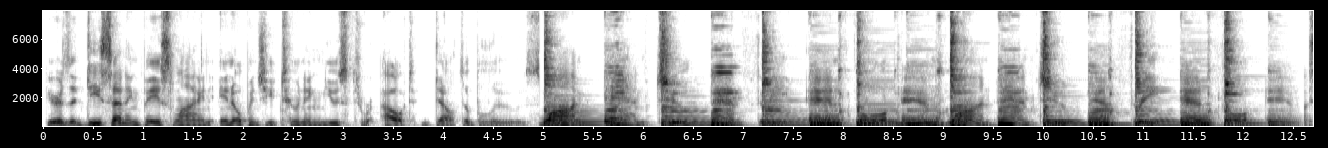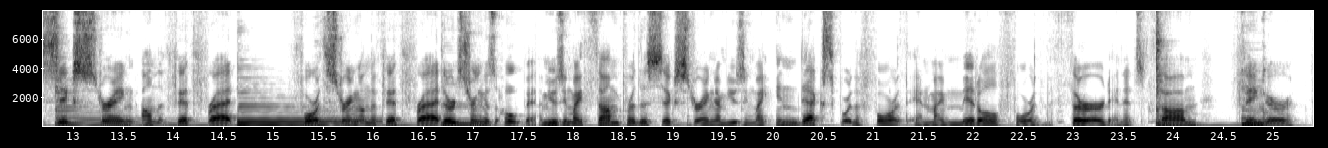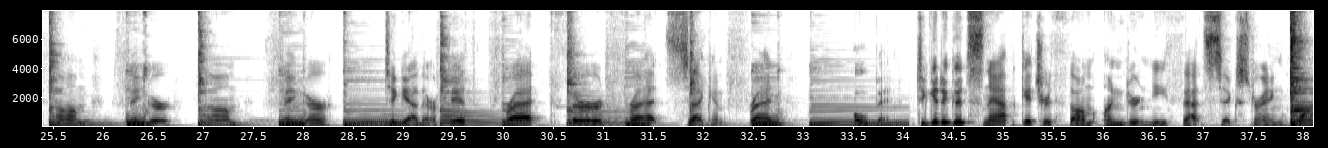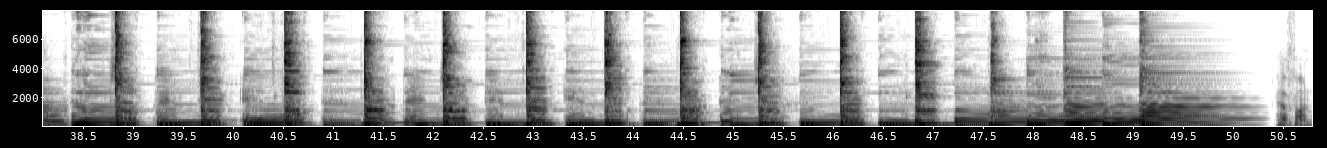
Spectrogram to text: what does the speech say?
Here is a descending bass line in open G tuning used throughout Delta Blues. One and two and three and four and one and two and three and four and sixth string on the fifth fret, fourth string on the fifth fret, third string is open. I'm using my thumb for the sixth string, I'm using my index for the fourth, and my middle for the third, and it's thumb, finger, thumb, finger, thumb, finger together. Fifth fret, third fret, second fret, open. To get a good snap, get your thumb underneath that sixth string. One, two, and three, and four and one, and two, and three, and four and one, and two. Have fun.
